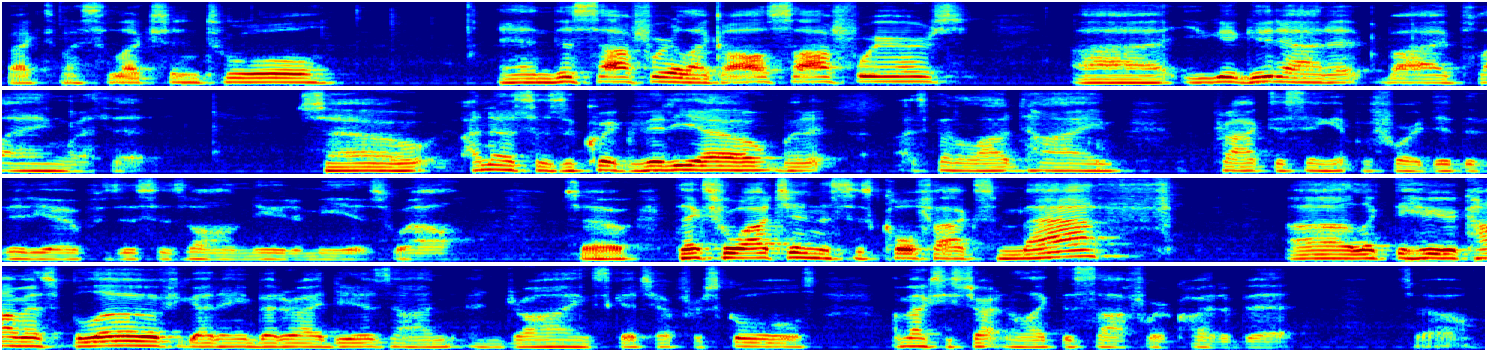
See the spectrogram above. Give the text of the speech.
Back to my selection tool. And this software, like all softwares, uh, you get good at it by playing with it. So I know this is a quick video, but it, I spent a lot of time practicing it before I did the video because this is all new to me as well. So thanks for watching. This is Colfax Math. Uh, like to hear your comments below if you got any better ideas on and drawing SketchUp for schools. I'm actually starting to like the software quite a bit. So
